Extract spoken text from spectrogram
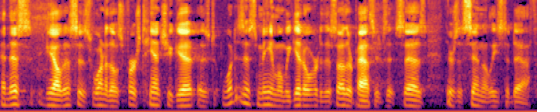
And this, Gail, this is one of those first hints you get is what does this mean when we get over to this other passage that says there's a sin that leads to death?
